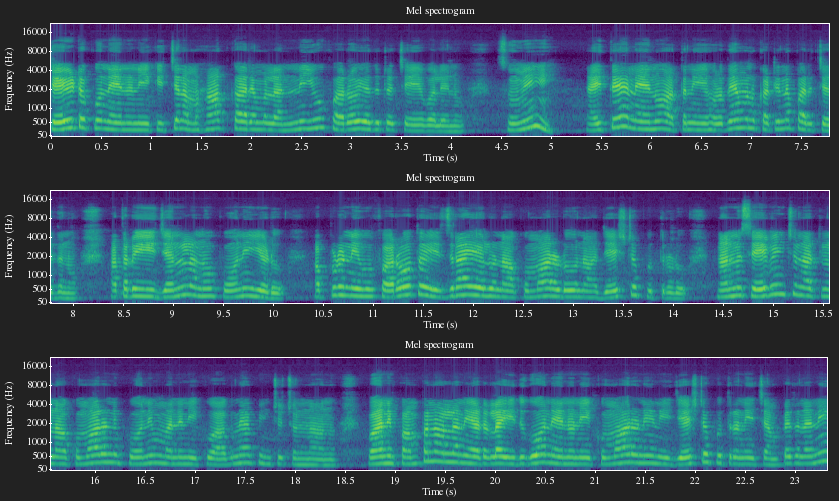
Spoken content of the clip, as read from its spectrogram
చేయుటకు నేను నీకు ఇచ్చిన మహాత్కార్యములన్నీ ఫరో ఎదుట చేయవలెను. సుమి అయితే నేను అతని హృదయమును కఠినపరిచెదను. అతడు ఈ జనులను పోనీయడు. అప్పుడు నీవు ఫరోతో ఇజ్రాయేలు నా కుమారుడు నా జ్యేష్ఠపుత్రుడు నన్ను సేవించున్నట్లు నా కుమారుని పోనిమ్మని నీకు ఆజ్ఞాపించుచున్నాను. వాని పంపనోళ్ళని ఎడల ఇదిగో నేను నీ కుమారుని నీ జ్యేష్ఠపుత్రుని చంపెదనని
